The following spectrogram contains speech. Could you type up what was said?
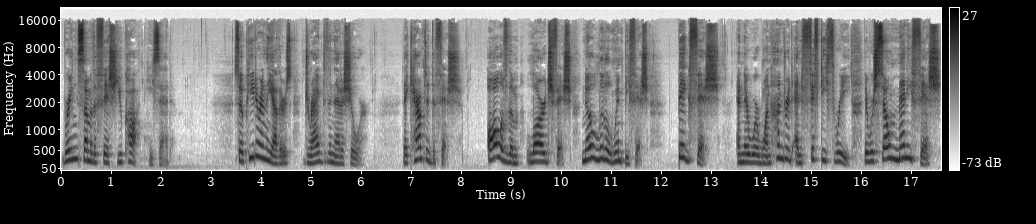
Bring some of the fish you caught, he said. So Peter and the others dragged the net ashore. They counted the fish, all of them large fish, no little wimpy fish, big fish, and there were 153. There were so many fish,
